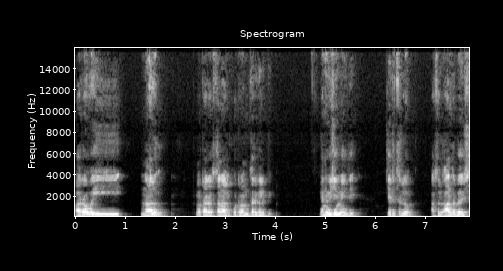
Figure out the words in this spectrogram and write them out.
అరవై నాలుగు నూట అరవై స్థానాలు కూటమి అందరూ కలిపి. ఘన విజయం ఇది చరిత్రలో అసలు ఆంధ్రప్రదేశ్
